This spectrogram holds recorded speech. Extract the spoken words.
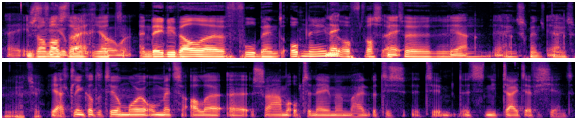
eh, in Dus de dan studio was daar, had, en deden jullie wel eh, full band opnemen? Nee. Of het was echt eh Ja, ja, instrument? Het klinkt altijd heel mooi om met z'n allen samen op te nemen. Maar het is, het, het is niet tijdefficiënt.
